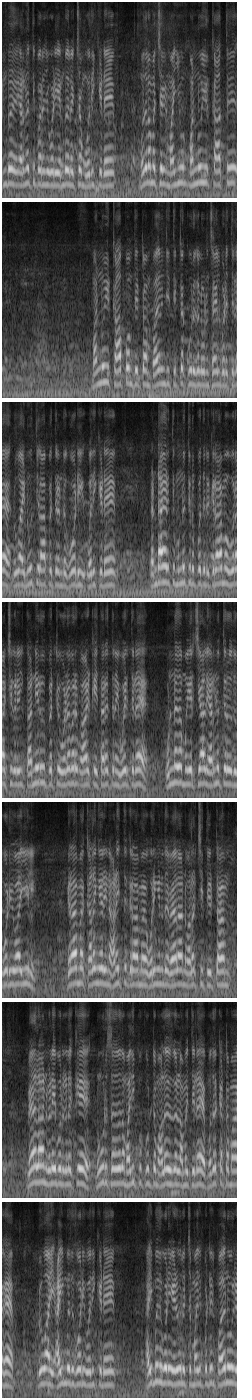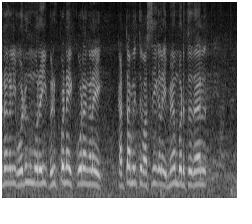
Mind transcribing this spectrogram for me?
எண்பது இரநூத்தி பதினஞ்சு கோடி எண்பது லட்சம் ஒதுக்கீடு. முதலமைச்சரின் மையூ மண்ணுயிர் காத்து மண்ணுயிர் காப்போம் திட்டம் பதினஞ்சு திட்டக்கூறுகளுடன் செயல்படுத்திட ரூபாய் நூற்றி நாற்பத்தி ரெண்டு கோடி ஒதுக்கீடு. ரெண்டாயிரத்தி முந்நூற்றி முப்பத்தெட்டு கிராம ஊராட்சிகளில் தன்னிறைவு பெற்று உழவர் வாழ்க்கை தரத்தினை உயர்த்திட உன்னத முயற்சியால் இரநூத்தி அறுபது கோடி ரூபாயில் கிராம கலைஞரின் அனைத்து கிராம ஒருங்கிணைந்த வேளாண் வளர்ச்சி திட்டம். வேளாண் விளைபொருட்களுக்கு நூறு சதவீதம் மதிப்பு கூட்டும் அலகுகள் அமைத்திட முதற்கட்டமாக ரூபாய் ஐம்பது கோடி ஒதுக்கீடு. ஐம்பது கோடி எழுபது லட்சம் மதிப்பீட்டில் பதினோரு இடங்களில் ஒழுங்குமுறை விற்பனை கூடங்களை கட்டமைத்து வசதிகளை மேம்படுத்துதல்.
